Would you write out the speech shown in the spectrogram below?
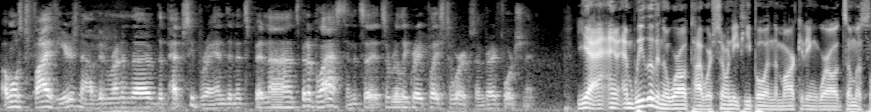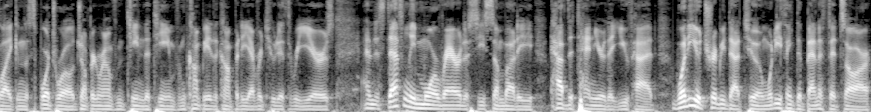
almost five years now, I've been running the the Pepsi brand, and it's been uh, it's been a blast, and it's a it's a really great place to work. So I'm very fortunate. Yeah, and, and we live in the world, Todd, where so many people in the marketing world, it's almost like in the sports world, jumping around from team to team, from company to company every two to three years. And it's definitely more rare to see somebody have the tenure that you've had. What do you attribute that to, and what do you think the benefits are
